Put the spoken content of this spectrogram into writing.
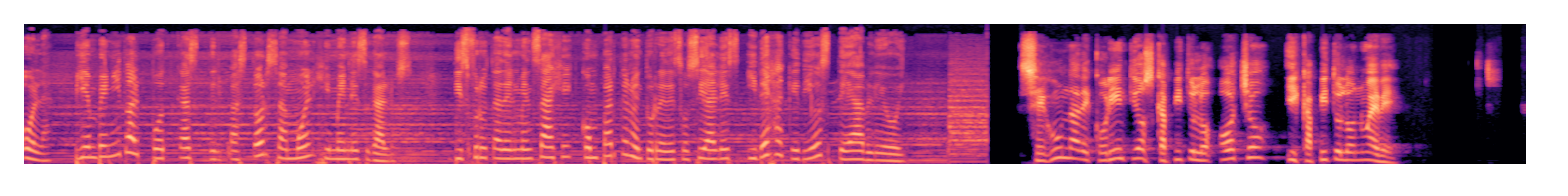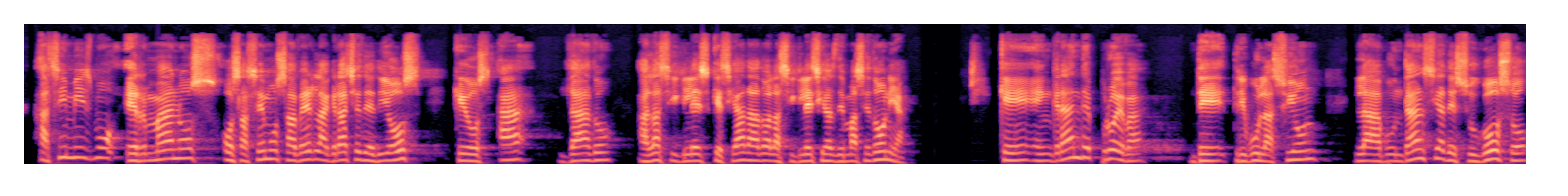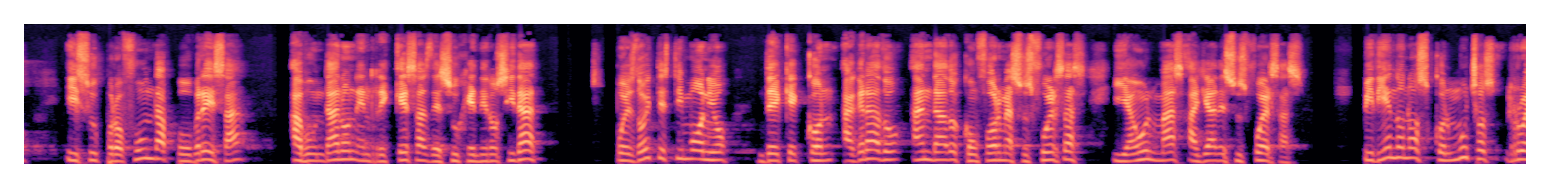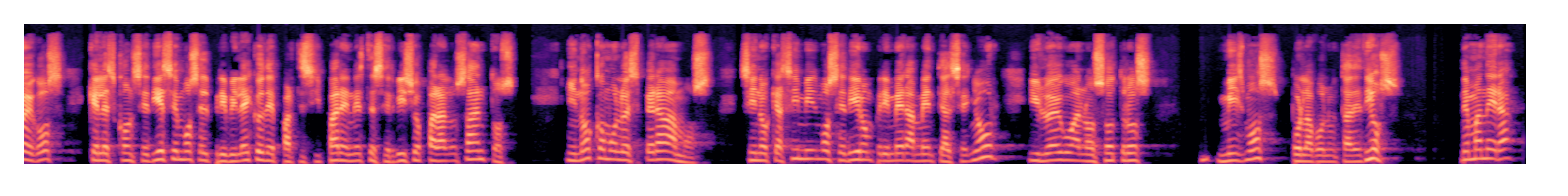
Hola, bienvenido al podcast del pastor Samuel Jiménez Galos. Disfruta del mensaje, compártelo en tus redes sociales y deja que Dios te hable hoy. Segunda de Corintios capítulo 8 y capítulo 9. Asimismo, hermanos, os hacemos saber la gracia de Dios que os ha dado a las iglesias, que se ha dado a las iglesias de Macedonia, que en grande prueba de tribulación la abundancia de su gozo y su profunda pobreza abundaron en riquezas de su generosidad. Pues doy testimonio de que con agrado han dado conforme a sus fuerzas y aún más allá de sus fuerzas, pidiéndonos con muchos ruegos que les concediésemos el privilegio de participar en este servicio para los santos, y no como lo esperábamos, sino que asimismo se dieron primeramente al Señor y luego a nosotros mismos por la voluntad de Dios. De manera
